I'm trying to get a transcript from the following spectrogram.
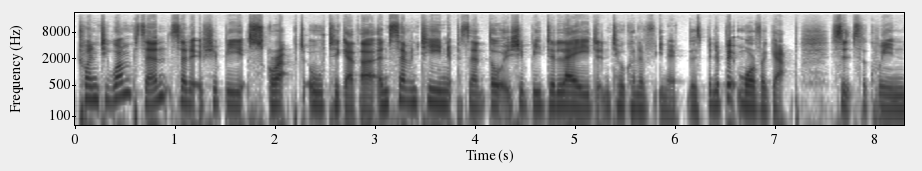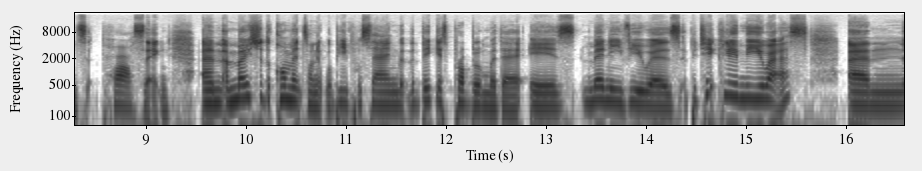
Twenty one percent said it should be scrapped altogether, and seventeen percent thought it should be delayed until kind of you know there's been a bit more of a gap since the Queen's passing. Um, and most of the comments on it were people saying that the biggest problem with it is many viewers, particularly in the US, um,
